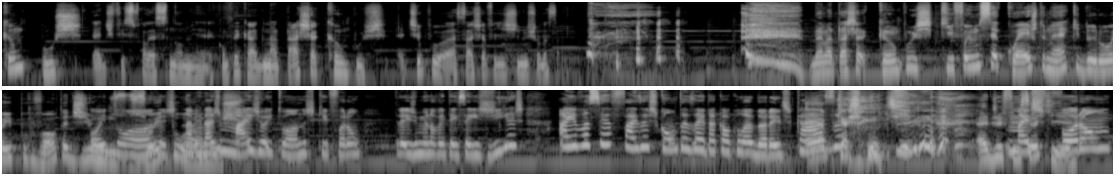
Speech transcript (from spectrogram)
Campus. É difícil falar esse nome, é complicado. Natasha Campus. É tipo a Sasha fez no show da sala. da Natasha Campos, que foi um sequestro, né? Que durou aí por volta de oito uns anos. oito anos. Na verdade, mais de oito anos, que foram 3.096 dias. Aí você faz as contas aí da calculadora aí de casa. É, porque a gente... é difícil Mas aqui. foram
